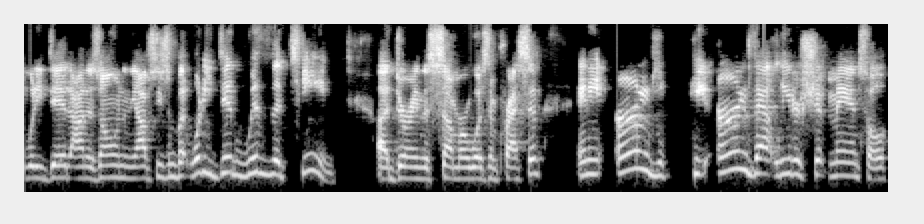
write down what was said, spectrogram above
what he did on his own in the offseason, but what he did with the team uh, during the summer was impressive. And he earned he earned that leadership mantle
